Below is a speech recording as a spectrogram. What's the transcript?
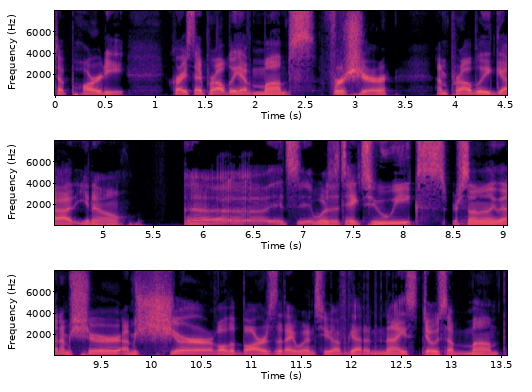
to party. Christ i probably have mumps for sure. I'm probably got you know uh it's it was it take two weeks or something like that? I'm sure i'm sure of all the bars that i went to i've got a nice dose of mump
